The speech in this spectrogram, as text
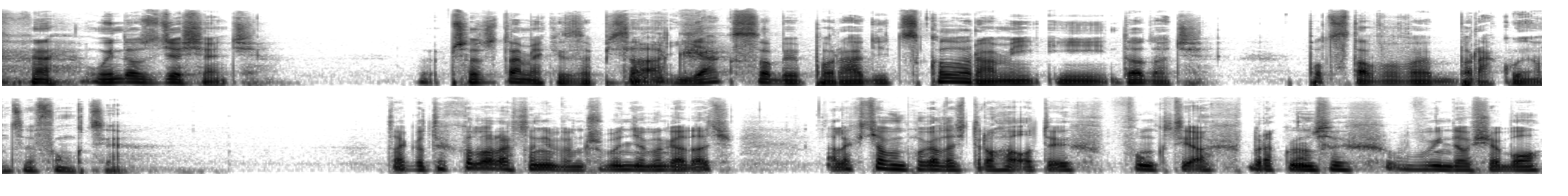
Windows 10. Przeczytam, jak jest zapisane. Tak. Jak sobie poradzić z kolorami i dodać podstawowe brakujące funkcje. Tak, o tych kolorach to nie wiem, czy będziemy gadać, ale chciałbym pogadać trochę o tych funkcjach brakujących w Windowsie, bo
